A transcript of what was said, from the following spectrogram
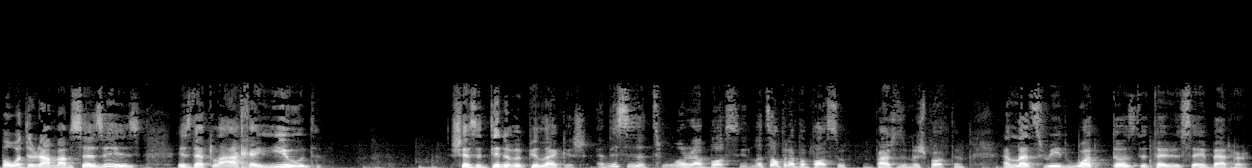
But what the Rambam says is is that la'acha yud she has a din of a pilegish. And this is a Tmur Rabossi. Let's open up a pasuk Pashas Mishpatim, and let's read what does the Torah say about her.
